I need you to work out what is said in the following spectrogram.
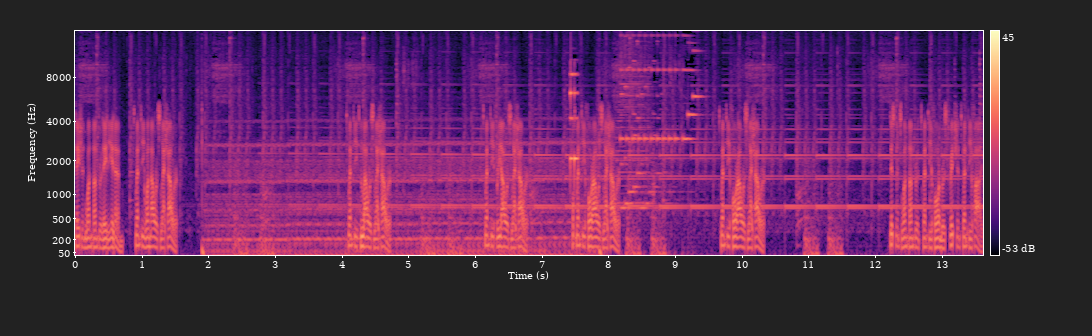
Station 180 am. 21 hours slash hour. 22 hours slash hour. 23 hours slash hour. 24 hours slash hour. 24 hours slash hour. Distance 124, restriction 25.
